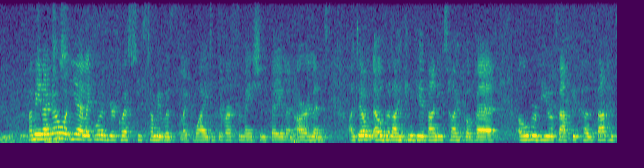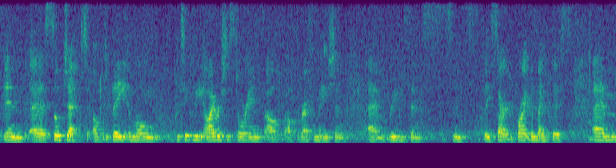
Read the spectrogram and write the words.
you know, I mean, I know, what, yeah, like one of your questions, Tommy, was like, why did the Reformation fail in Ireland? I don't know that I can give any type of uh, overview of that because that has been a subject of debate among particularly Irish historians of, of the Reformation um, really since since they started writing about this. Um,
